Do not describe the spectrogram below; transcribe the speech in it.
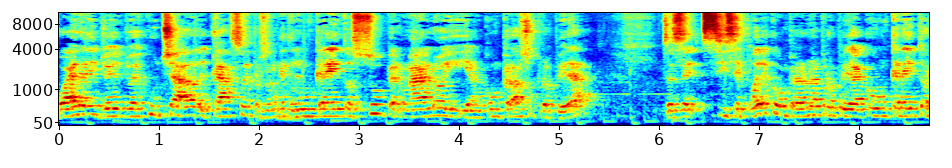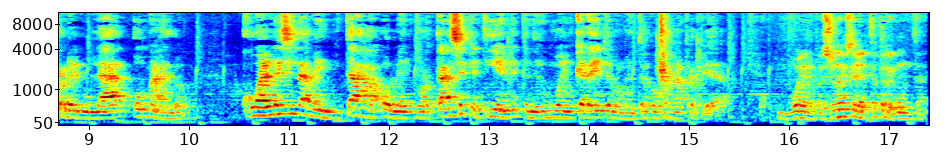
¿cuál es yo, yo he escuchado de casos de personas que tienen un crédito súper malo y han comprado su propiedad. Entonces, si se puede comprar una propiedad con un crédito regular o malo, ¿cuál es la ventaja o la importancia que tiene tener un buen crédito el momento de comprar una propiedad? Bueno, pues es una excelente pregunta.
